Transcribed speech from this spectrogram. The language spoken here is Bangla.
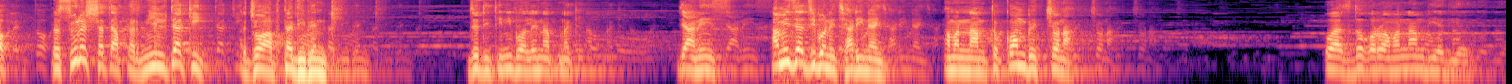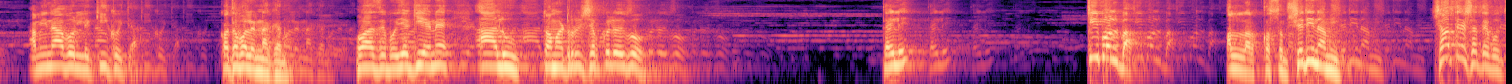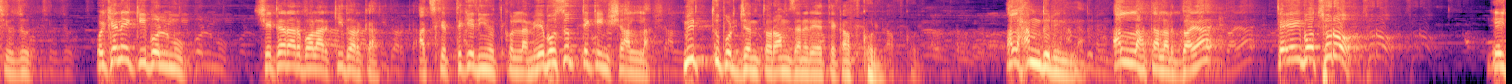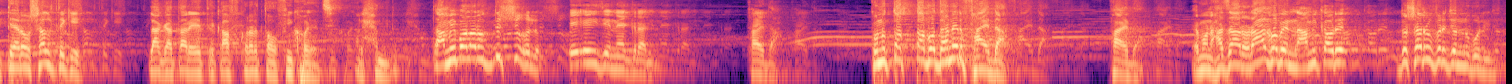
রসুলের সাথে আপনার মিলটা কি? আর জবাবটা দিবেন কি? যদি তিনি বলেন আপনাকে জানিস আমি যা জীবনে ছাড়ি নাই, আমার নাম তো কম বেচছ না। ও আজ করো, আমার নাম দিয়ে দিয়ে আমি না বললে কি কইতা? কথা বলেন না কেন? ও আজ বইয়া কি এনে আলু, টমাটোর হিসাব করলে হইব? তাইলে? কি বলবা? আল্লাহর কসম, সেদিন আমি, সাথে সাথে বলছি, হুজুর, ওইখানে কি বলমু? সেটার আর বলার কি দরকার? আজকের থেকে নিয়ত করলাম এবছর থেকে ইনশাআল্লাহ, মৃত্যু পর্যন্ত রমজানের এতে কাফ করব। আলহামদুলিল্লাহ, আল্লাহ তালার দয়া, তো এই বছরও এই তেরো সাল থেকে লাগাতার এতে কাফ করার তৌফিক হয়েছে। আলহামদুলিল্লাহ। তো আমি বলার উদ্দেশ্য হলো এই যে নেগরানি, ফায়দা। কোন তত্ত্বাবধানের ফায়দা। ফায়দা। এমন হাজারো রাগ হবেন না, আমি কাউরে দোষারোপের জন্য বলি না।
